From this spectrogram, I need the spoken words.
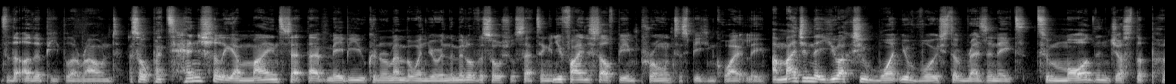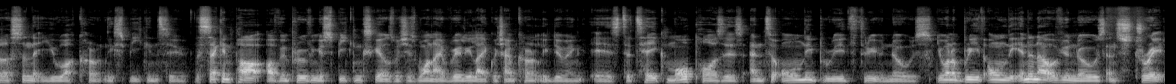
to the other people around. So potentially a mindset that maybe you can remember when you're in the middle of a social setting and you find yourself being prone to speaking quietly. Imagine that you actually want your voice to resonate to more than just the person that you are currently speaking to. The second part of improving your speaking skills, which is one I really like, which I'm currently doing, is to take more pauses and to only breathe through your nose. You want to breathe only in and out of your nose and straight.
